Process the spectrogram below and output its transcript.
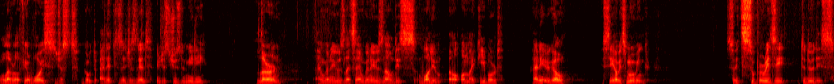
or level of your voice, just go to edit as I just did. You just choose the MIDI, learn. I'm going to use, let's say I'm going to use now this volume uh, on my keyboard. And here you go. You see how it's moving. So it's super easy to do this.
